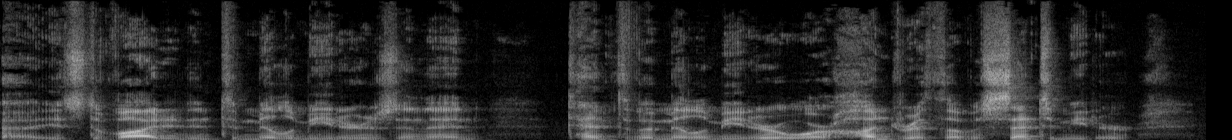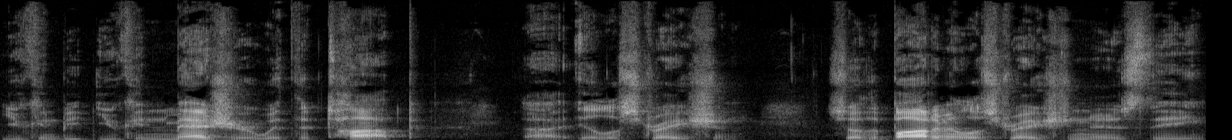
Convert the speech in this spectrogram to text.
uh, it's divided into millimeters and then tenth of a millimeter or hundredth of a centimeter you can be you can measure with the top uh, illustration. So the bottom illustration is the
